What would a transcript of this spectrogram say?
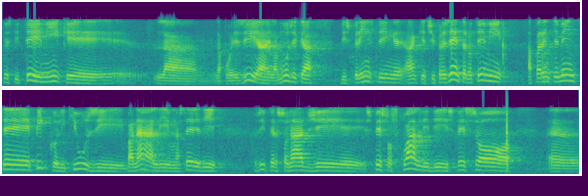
questi temi che la, la poesia e la musica di Springsteen anche ci presentano, temi apparentemente piccoli, chiusi, banali, una serie di così, personaggi spesso squallidi, spesso eh,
